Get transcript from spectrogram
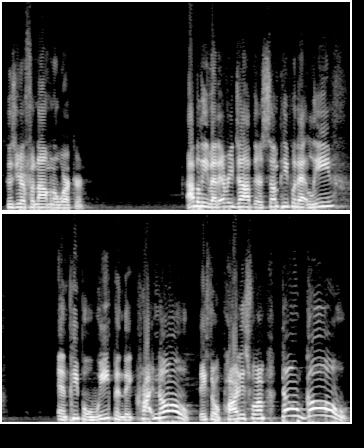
because you're a phenomenal worker. I believe at every job there are some people that leave and people weep and they cry. No, they throw parties for them. Don't go.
